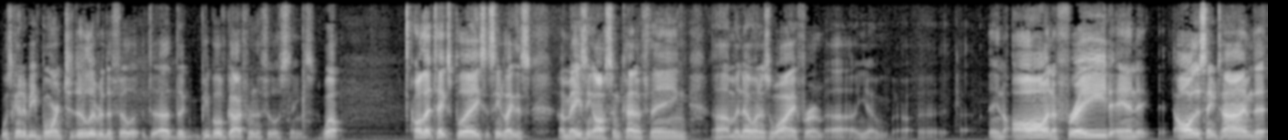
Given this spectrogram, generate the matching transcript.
was going to be born to deliver the Phil- uh, the people of God from the Philistines. Well, all that takes place. It seems like this amazing, awesome kind of thing. Uh, Manoah and his wife are, uh, you know, uh, in awe and afraid, and it, all at the same time that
